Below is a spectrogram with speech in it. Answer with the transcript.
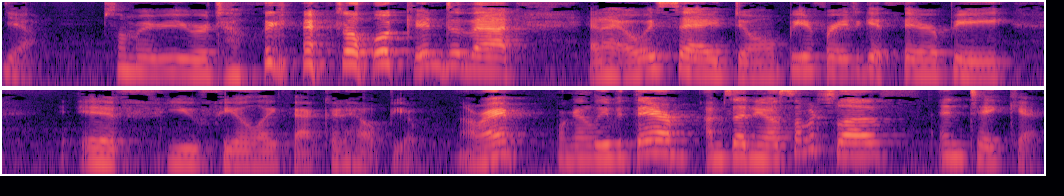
yeah some of you are telling me to look into that. And I always say, don't be afraid to get therapy if you feel like that could help you. All right, we're going to leave it there. I'm sending you all so much love and take care.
